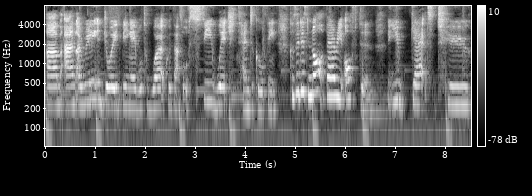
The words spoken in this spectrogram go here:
Um, and I really enjoyed being able to work with that sort of sea witch tentacle theme because it is not very often that you get to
